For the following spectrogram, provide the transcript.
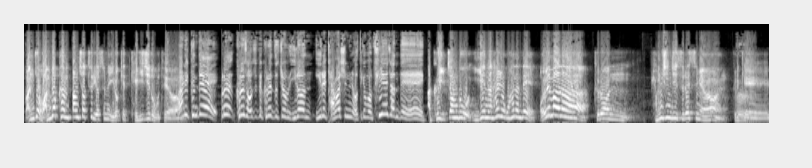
완전 완벽한 빵 셔틀이었으면 이렇게 개기지도 못해요. 아니, 근데, 그래, 그래서 어쨌든 그래도 좀 이런 일을 당하신 어떻게 보면 피해자인데. 아 그 입장도 이해는 하려고 하는데 얼마나 그런 병신짓을 했으면 그렇게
